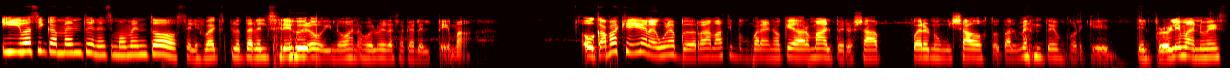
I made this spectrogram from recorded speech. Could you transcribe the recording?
Y básicamente en ese momento se les va a explotar el cerebro y no van a volver a sacar el tema. O capaz que digan alguna pedorrada más tipo para no quedar mal, pero ya fueron humillados totalmente porque el problema no es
